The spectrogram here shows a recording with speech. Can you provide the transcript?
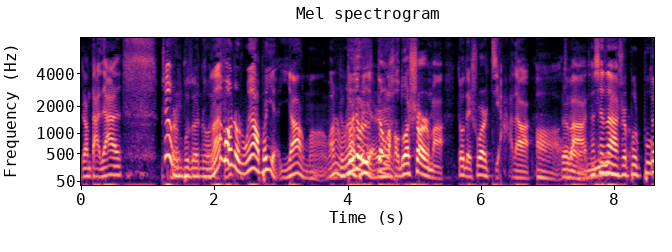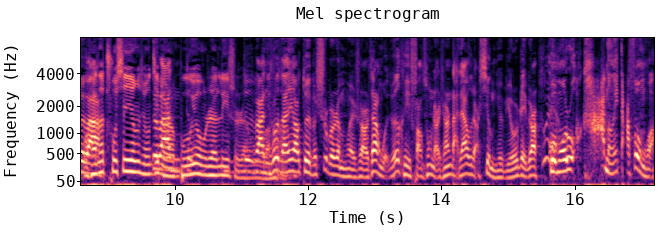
让大家，这有什么不尊重？咱王者荣耀不是也一样吗？王者荣耀不就是也弄了好多事儿吗？都得说是假的，啊，对吧他现在是不不，对吧他出新英雄，基对吧本上不用认历史人物，对吧？你说咱要对吧？是不是这么回事儿？但是我觉得可以放松点，先让大家有点兴趣。比如这边郭沫若咔弄一大凤凰，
